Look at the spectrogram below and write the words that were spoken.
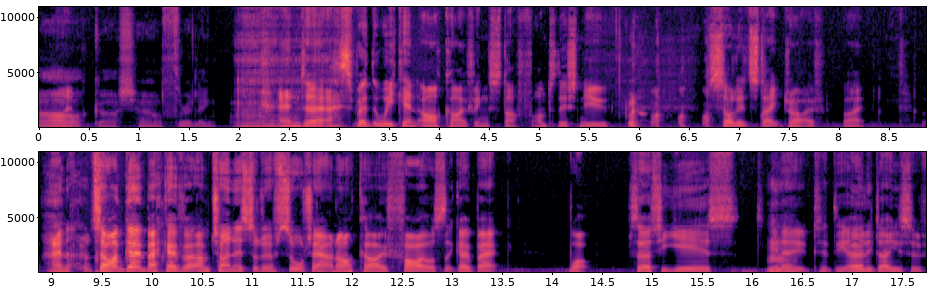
Oh gosh, how thrilling! and uh, I spent the weekend archiving stuff onto this new solid state drive. Right. And so I'm going back over. I'm trying to sort of sort out and archive files that go back, what, 30 years, you know, to the early days of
